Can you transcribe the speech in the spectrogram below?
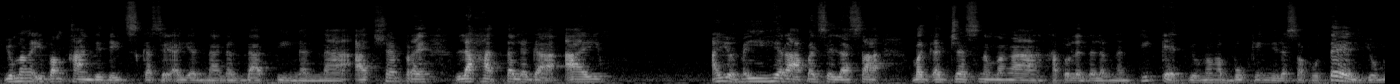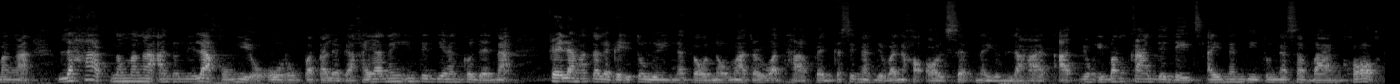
yung mga ibang candidates kasi ayan na nagdatingan na at syempre lahat talaga ay ayun, mahihirapan sila sa mag-adjust ng mga katulad na lang ng ticket, yung mga booking nila sa hotel, yung mga lahat ng mga ano nila kung iuurong pa talaga. Kaya naiintindihan ko din na kailangan talaga ituloy na to no matter what happen kasi nga 'di ba naka all set na yung lahat. At yung ibang candidates ay nandito na sa Bangkok.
